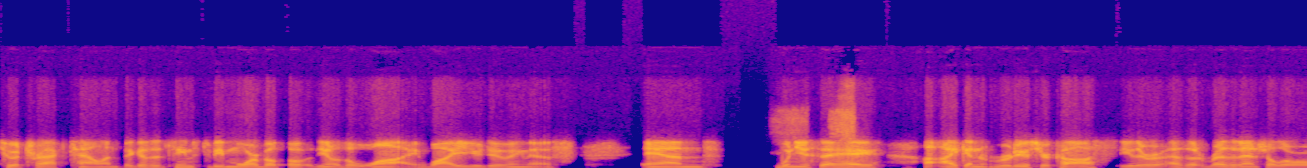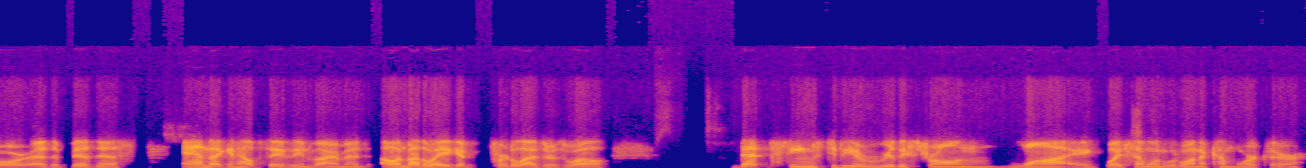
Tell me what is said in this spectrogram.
to attract talent because it seems to be more about the, you know the why. Why are you doing this? And when you say, "Hey, I can reduce your costs either as a residential or as a business and I can help save the environment. Oh, and by the way, you get fertilizer as well. That seems to be a really strong why why someone would want to come work there.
